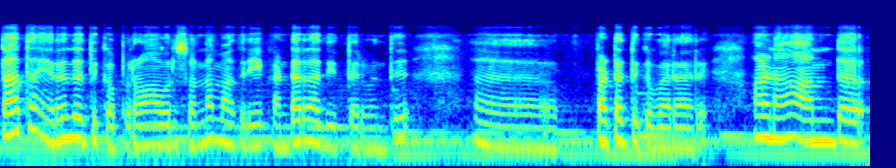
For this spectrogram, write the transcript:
தாத்தா இறந்ததுக்கு அப்புறம் அவர் சொன்ன மாதிரியே கண்டராதித்தர் வந்து பட்டத்துக்கு வராரு. ஆனால் அந்த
